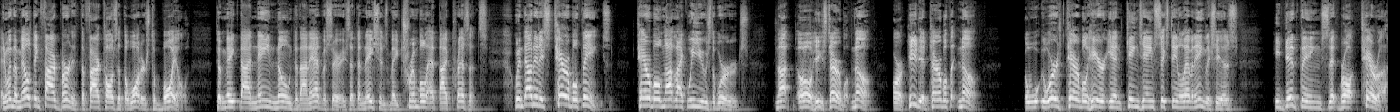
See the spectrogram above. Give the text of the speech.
And when the melting fire burneth, the fire causeth the waters to boil, to make thy name known to thine adversaries, that the nations may tremble at thy presence. When thou didst terrible things, terrible not like we use the words, not, oh, he's terrible. No. Or he did terrible things. No. The, the word terrible here in King James 1611 English is, he did things that brought terror.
